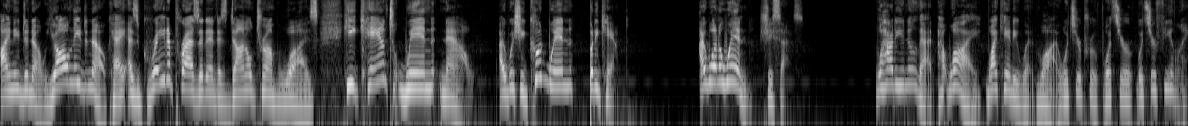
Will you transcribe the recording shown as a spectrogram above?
I need to know. Y'all need to know, okay? As great a president as Donald Trump was, he can't win now. I wish he could win, but he can't. I want to win, she says. Well, how do you know that? How, why? Why can't he win? Why? What's your proof? What's your what's your feeling?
